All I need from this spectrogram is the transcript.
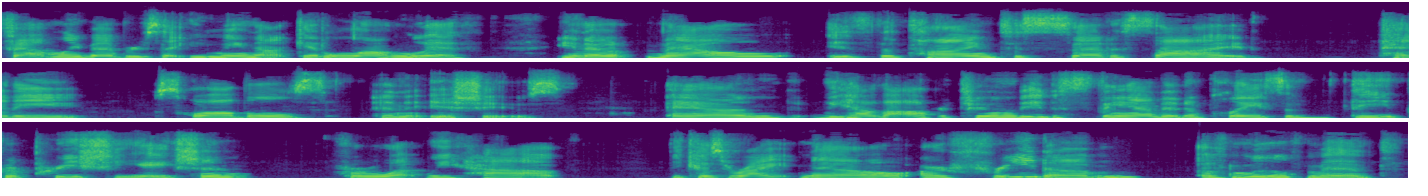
family members that you may not get along with. You know, now is the time to set aside petty squabbles and issues. And we have the opportunity to stand in a place of deep appreciation for what we have. Because right now, our freedom of movement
